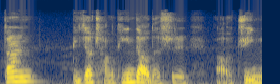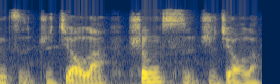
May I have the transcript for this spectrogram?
当然，比较常听到的是啊君子之交啦，生死之交啦。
